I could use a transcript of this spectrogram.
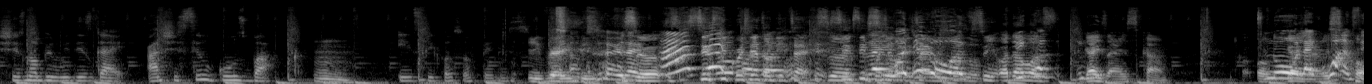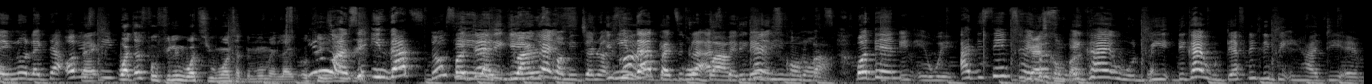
she's not been with this guy and she still goes back, Mm. it's because of penis. A very I'm sorry, like, so, Sixty percent of the time. So- Sixty percent what of the time. because of- so in other words, Because- guys are in scam. Of no, like what I'm come. saying, no, like they're obviously. Like, we're just fulfilling what you want at the moment. Like, okay, you know what I'm saying? In that, don't say then like again, you you aren't guys- come in general. In that like particular go back, aspect, the guys maybe come not. back. But then in a way. at the same time, guys a guy would be the guy would definitely be in her DM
